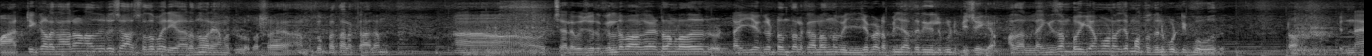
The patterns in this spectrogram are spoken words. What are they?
മാറ്റിക്കളഞ്ഞാലാണ് അതൊരു ശാശ്വത പരിഹാരം എന്ന് പറയാൻ പറ്റുള്ളൂ. പക്ഷേ നമുക്കിപ്പോൾ തൽക്കാലം ചിലവ് ചുരുക്കലിന്റെ ഭാഗമായിട്ട് നമ്മളത് ഒക്കെ ഇട്ടും തൽക്കാലം ഒന്ന് വലിയ പിടപ്പില്ലാത്ത രീതിയിൽ പിടിപ്പിച്ച് വയ്ക്കാം അതല്ലെങ്കിൽ സംഭവിക്കാൻ പോകണമെന്ന് വെച്ചാൽ മൊത്തത്തിൽ പൊട്ടി പോകുന്നത് കേട്ടോ. പിന്നെ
